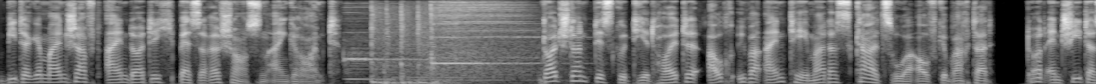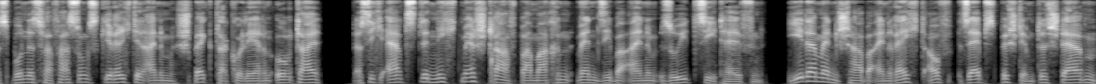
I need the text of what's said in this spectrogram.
Bietergemeinschaft eindeutig bessere Chancen eingeräumt. Deutschland diskutiert heute auch über ein Thema, das Karlsruhe aufgebracht hat. Dort entschied das Bundesverfassungsgericht in einem spektakulären Urteil, dass sich Ärzte nicht mehr strafbar machen, wenn sie bei einem Suizid helfen. Jeder Mensch habe ein Recht auf selbstbestimmtes Sterben,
